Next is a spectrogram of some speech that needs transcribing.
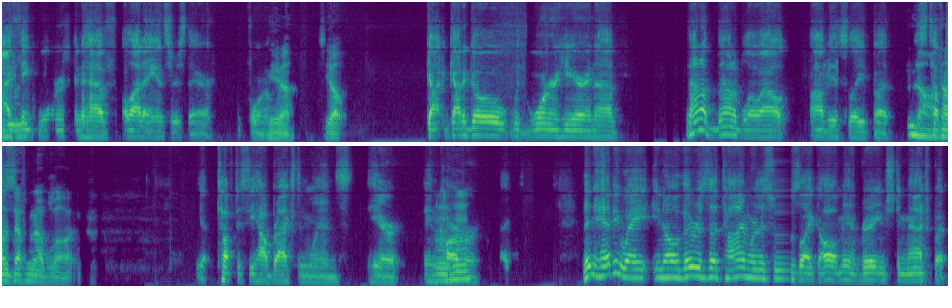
I Mhm. think Warner's gonna have a lot of answers there for him. Yeah. Yep. Got got to go with Warner here, and uh, not a not a blowout, obviously, but No, tough no, to- definitely not a blowout. yeah, tough to see how Braxton wins here in Mhm. Carver. Then heavyweight, you know, there was a time where this was like, oh man, very interesting match, but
